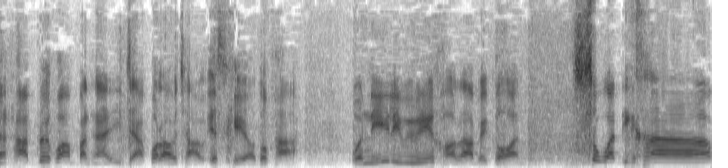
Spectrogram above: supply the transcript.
นะครับ ด้วยความปัญหาที่จากพวกเราชาว SK Auto Car วันนี้รีวิวนี้ขอลาไปก่อน สวัสดีครับ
